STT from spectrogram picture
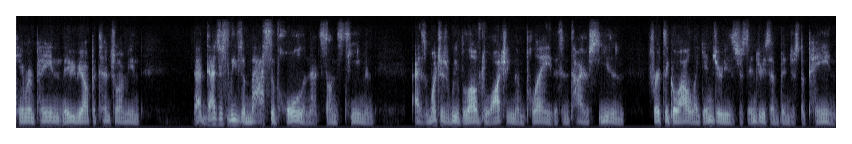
Cameron Payne maybe be out potential. I mean, that that just leaves a massive hole in that Suns team. And as much as we've loved watching them play this entire season, for it to go out like injuries, just injuries have been just a pain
